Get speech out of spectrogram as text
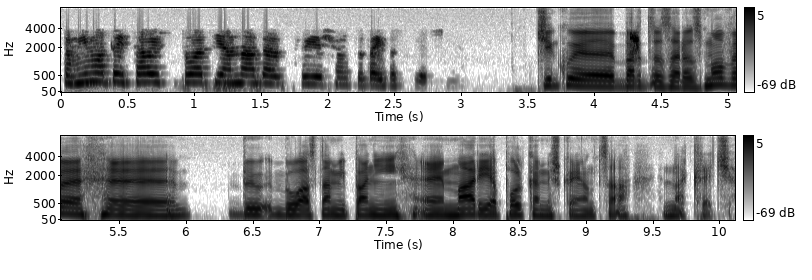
to mimo tej całej sytuacji ja nadal czuję się tutaj bezpiecznie. Dziękuję bardzo za rozmowę. E, by, była z nami pani e, Maria, Polka mieszkająca na Krecie.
